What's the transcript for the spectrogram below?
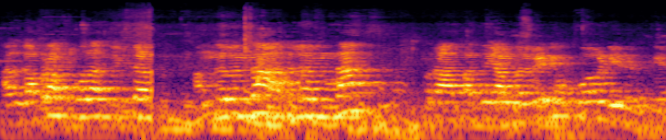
அதுக்கப்புறம் பூரா திட்டம் அங்க இருந்தா அதுல இருந்தா ஒரு பத்து ஐம்பது வீட்டுக்கு போக வேண்டியது இருக்கு.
